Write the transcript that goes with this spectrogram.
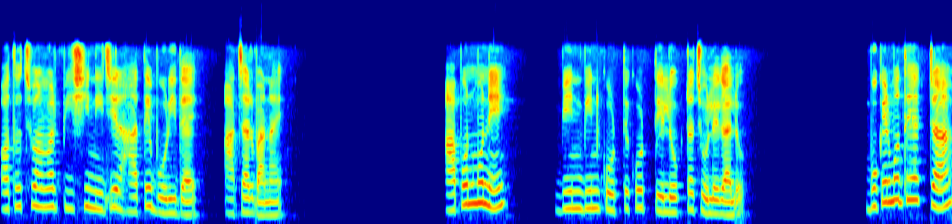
অথচ আমার পিসি নিজের হাতে বড়ি দেয়, আচার বানায়। আপন মনে বিন বিন করতে করতে লোকটা চলে গেল। বুকের মধ্যে একটা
